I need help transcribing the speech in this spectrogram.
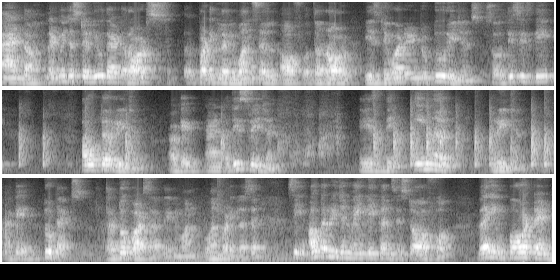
And uh, let me just tell you that rods, uh, particularly one cell of the rod is divided into two regions. So this is the outer region, okay, and this region is the inner region, okay, two types uh, two parts are there in one, one particular cell. See, outer region mainly consists of uh, very important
